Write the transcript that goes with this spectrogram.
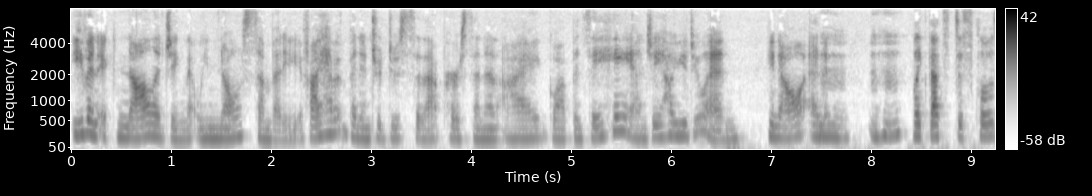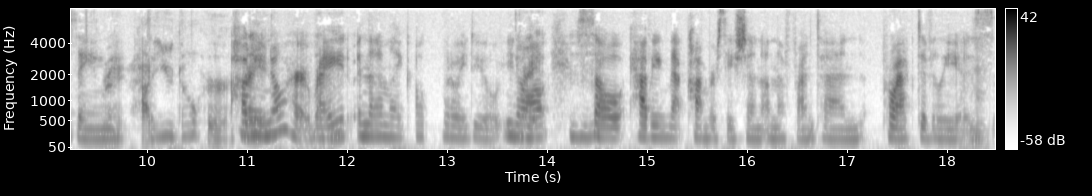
even acknowledging that we know somebody if i haven't been introduced to that person and i go up and say hey angie how you doing you know and mm, mm-hmm. like that's disclosing Right. How do you know her? how do you know her mm-hmm. right? And then i'm like oh what do i do? You know Right. Mm-hmm. so having that conversation on the front end proactively is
